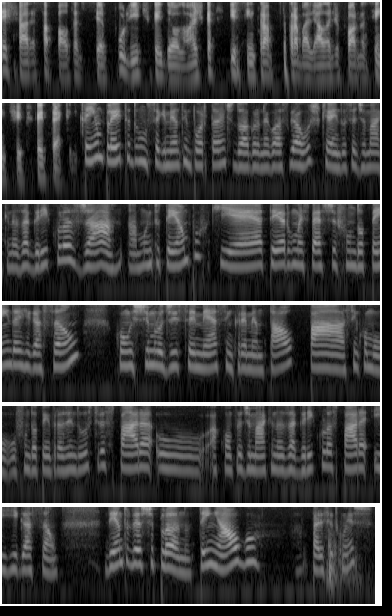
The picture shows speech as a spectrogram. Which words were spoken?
deixar essa pauta de ser política e ideológica e sim tra trabalhá-la de forma científica e técnica. Tem um pleito de um segmento importante do agronegócio gaúcho, que é a indústria de máquinas agrícolas, já há muito tempo, que é ter uma espécie de fundopem da irrigação com estímulo de ICMS incremental, assim como o Fundopem para as indústrias, para o, a compra de máquinas agrícolas para irrigação. Dentro deste plano, tem algo parecido com isso?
